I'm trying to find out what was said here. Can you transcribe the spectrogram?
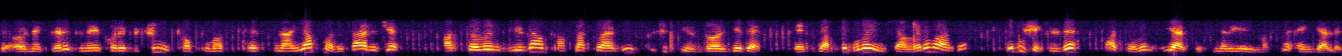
örneklere. Güney Kore bütün topluma test falan yapmadı. Sadece hastalığın birden patlak verdiği küçük bir bölgede test yaptı. Buna imkanları vardı. Ve bu şekilde hastalığın diğer kesimlere yayılmasını engelledi.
